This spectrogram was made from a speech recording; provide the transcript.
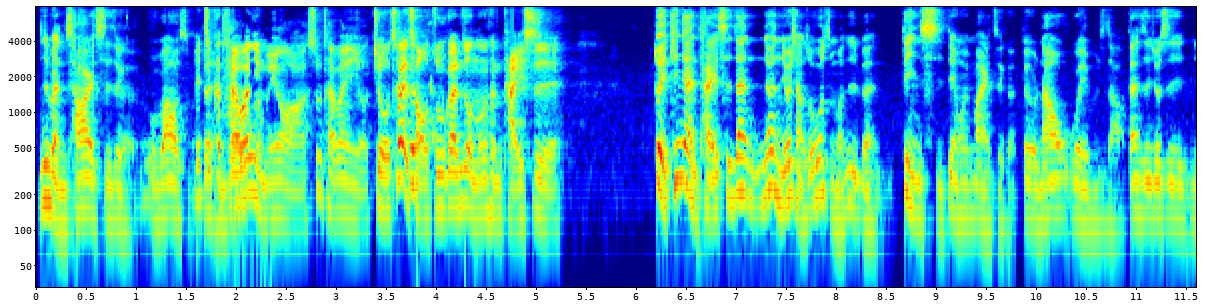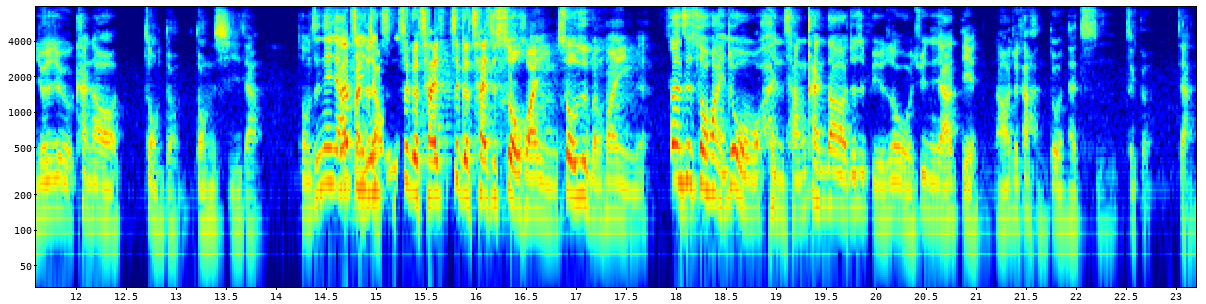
日本超爱吃这个，我不知道什么。哎，这个台湾有没有啊？是不是台湾也有韭菜炒猪肝这种东西很台式？对，听起来很台式，但那你就想说，为什么日本定时店会卖这个？对，然后我也不知道，但是就是你就就看到这种东东西这样。总之那家鸡脚这个菜这个菜是受欢迎，受日本欢迎的，算是受欢迎。就我很常看到，就是比如说我去那家店，然后就看很多人在吃这个这样。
